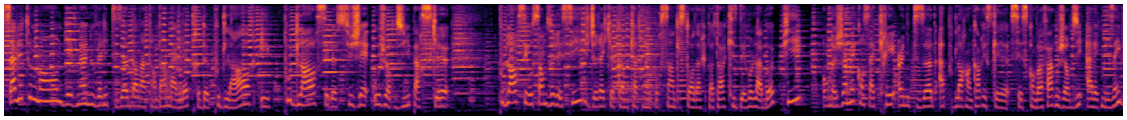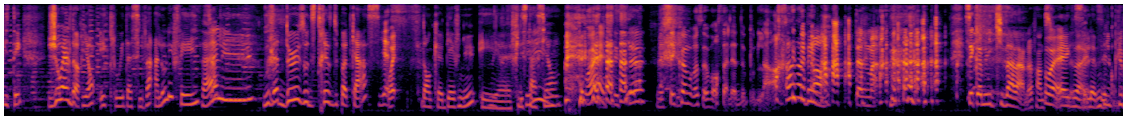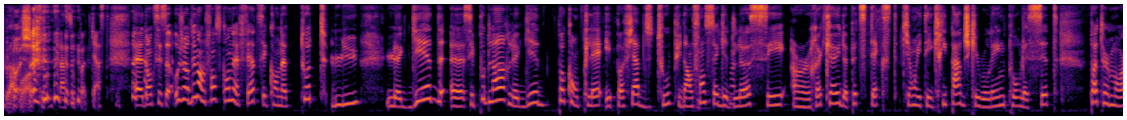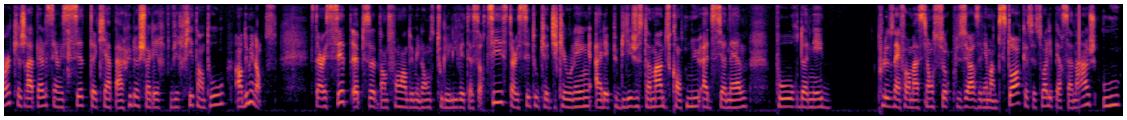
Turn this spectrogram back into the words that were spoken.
Salut tout le monde, bienvenue à un nouvel épisode d'En attendant ma lettre de Poudlard. Et Poudlard, c'est le sujet aujourd'hui parce que Poudlard, c'est au centre du récit. Je dirais qu'il y a comme 80% de l'histoire d'Harry Potter qui se déroule là-bas. Puis, on n'a jamais consacré un épisode à Poudlard encore et c'est ce qu'on va faire aujourd'hui avec mes invités, Joël Dorion et Chloé Da Silva. Allô les filles! Salut! Vous êtes deux auditrices du podcast. Yes. Ouais. Donc, euh, bienvenue et euh, félicitations. Ouais, c'est ça. Mais c'est comme recevoir sa lettre de Poudlard. Ah, ben oui. Tellement. c'est comme l'équivalent, là, rendu ouais, exact. C'est le, le plus proche. C'est une place au podcast. Euh, donc, c'est ça. Aujourd'hui, dans le fond, ce qu'on a fait, c'est qu'on a toutes lu le guide. Euh, c'est Poudlard, le guide pas complet et pas fiable du tout. Puis, dans le fond, ce guide-là, c'est un recueil de petits textes qui ont été écrits par J.K. Rowling pour le site Pottermore, que je rappelle, c'est un site qui est apparu, là, je suis allée vérifier tantôt, en 2011. C'était un site, euh, puis ça, dans le fond, en 2011, tous les livres étaient sortis. C'était un site où que J.K. Rowling allait publier justement du contenu additionnel pour donner plus d'informations sur plusieurs éléments de l'histoire, que ce soit les personnages ou,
